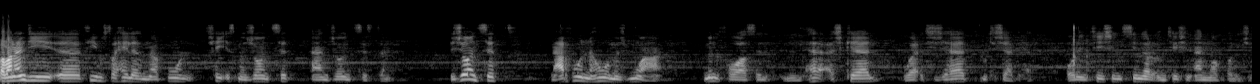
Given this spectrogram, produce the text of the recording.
طبعا عندي في مصطلحين لازم نعرفون شيء اسمه joint set and joint system ال joint set نعرفون إنه هو مجموعة من الفواصل لها أشكال واتجاهات متشابهة orientation similar orientation and morphology.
